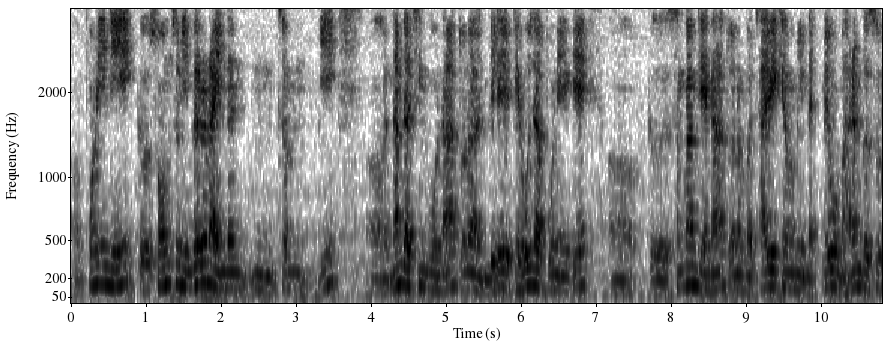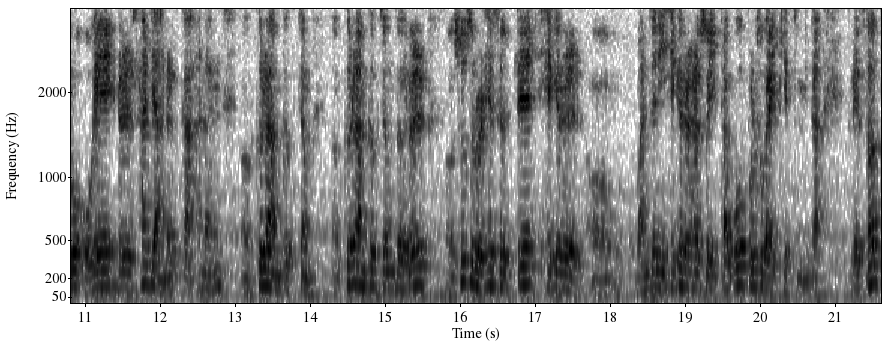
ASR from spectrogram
어, 본인이 그 소음순이 늘어나 있는 음, 점이 어, 남자친구나 또는 미래의 배우자분에게 어, 그 성관계나 또는 뭐 자위 경험이 매- 매우 많은 것으로 오해를 사지 않을까 하는 어, 그러한 걱정, 어, 그러한 걱정들을 어, 수술을 했을 때 해결을 어, 완전히 해결을 할 수 있다고 볼 수가 있겠습니다. 그래서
